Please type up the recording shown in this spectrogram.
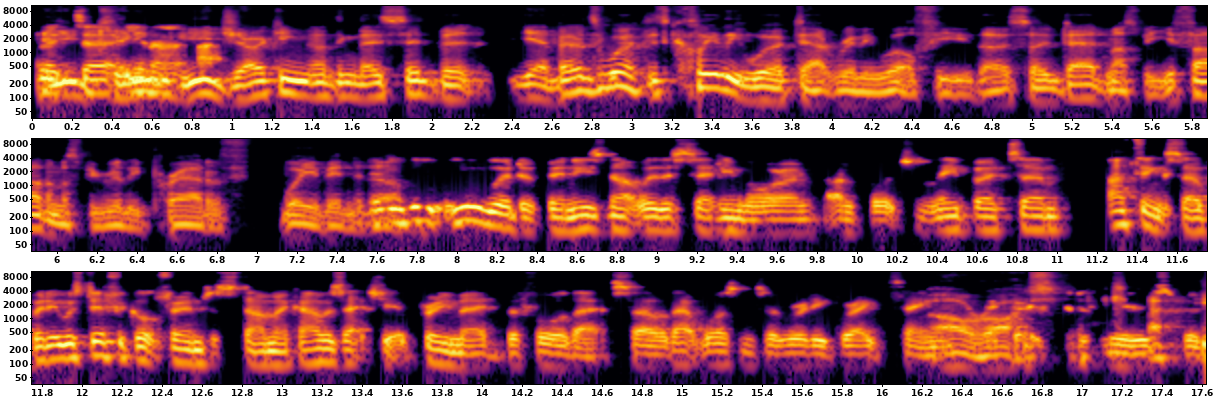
But, are you, uh, you, know, are you joking? I think they said, but yeah, but it's worked. It's clearly worked out really well for you, though. So, Dad must be your father must be really proud of where you've ended up. He, he would have been. He's not with us anymore, unfortunately. But um, I think so. But it was difficult for him to stomach. I was actually at pre med before that, so that wasn't a really great thing. Oh right. News, but,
